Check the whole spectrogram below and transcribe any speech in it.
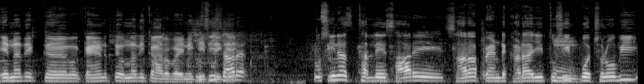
ਇਹਨਾਂ ਦੇ ਕ- ਕਹਿਣ ਤੇ ਉਹਨਾਂ ਦੀ ਕਾਰਵਾਈ ਨਹੀਂ ਕੀਤੀ ਤੁਸੀਂ ਗਈ। ਸਰ ਤੁਸੀਂ ਨਾ ਥੱਲੇ ਸਾਰੇ ਸਾਰਾ ਪਿੰਡ ਖੜਾ ਜੀ ਤੁਸੀਂ ਪੁੱਛ ਲਓ ਵੀ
